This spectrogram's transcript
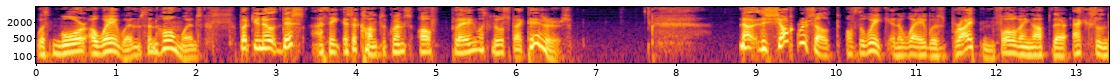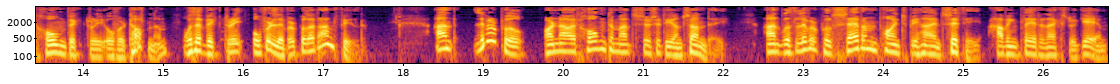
with more away wins than home wins. But you know, this I think is a consequence of playing with no spectators. Now, the shock result of the week in a way was Brighton following up their excellent home victory over Tottenham with a victory over Liverpool at Anfield. And Liverpool are now at home to Manchester City on Sunday and with Liverpool seven points behind City, having played an extra game,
